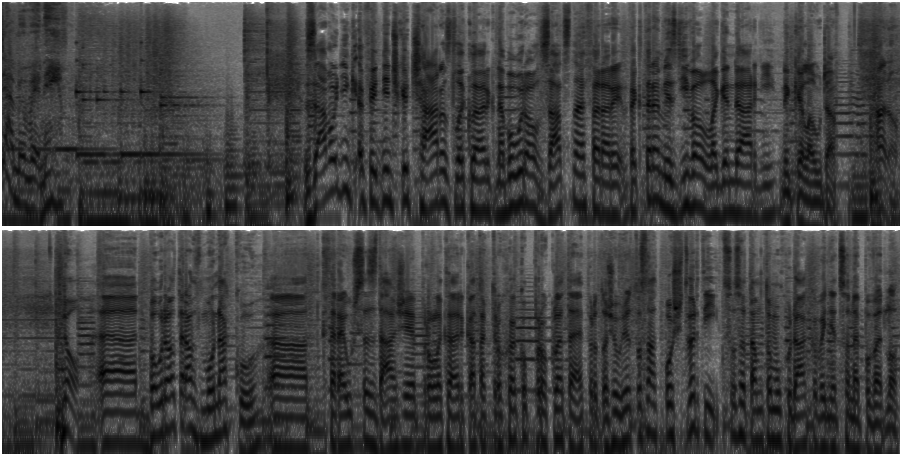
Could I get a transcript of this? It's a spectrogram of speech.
Danoviny. Závodník F1 Charles Leclerc naboural vzácné Ferrari, ve kterém jezdíval legendární Niki Lauda. Ano. No, uh, boural teda v Monaku, uh, které už se zdá, že je pro Leclerca tak trochu jako prokleté, protože už je to snad po čtvrtý, co se tam tomu chudákovi něco nepovedlo.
